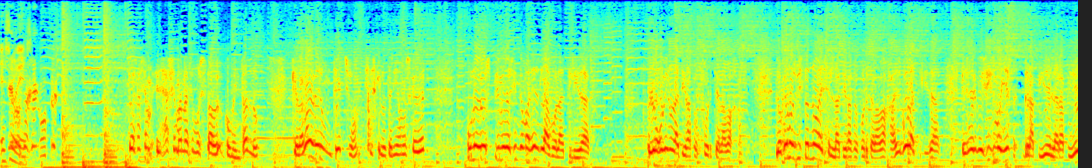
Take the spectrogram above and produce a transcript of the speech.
Eso ¡Que los es. ejecuten! Todas esas, esas semanas hemos estado comentando que a la hora de ver un techo, si es que lo teníamos que ver, uno de los primeros síntomas es la volatilidad. Luego viene un latigazo fuerte a la baja. Lo que hemos visto no es el latigazo fuerte a la baja, es volatilidad, es nerviosismo y es rapidez, la rapidez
